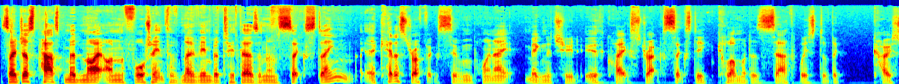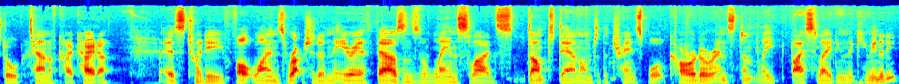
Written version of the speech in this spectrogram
So, just past midnight on the 14th of November 2016, a catastrophic 7.8 magnitude earthquake struck 60 kilometres southwest of the coastal town of Kaikoura. As 20 fault lines ruptured in the area, thousands of landslides dumped down onto the transport corridor, instantly isolating the community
